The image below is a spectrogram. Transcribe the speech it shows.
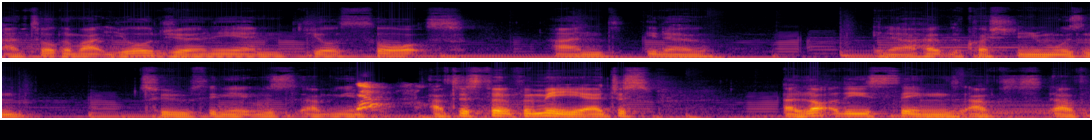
and talking about your journey and your thoughts. And you know, you know, I hope the question wasn't too thingy. It was. Um, you know, I've just for, for me, I just a lot of these things I've I've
